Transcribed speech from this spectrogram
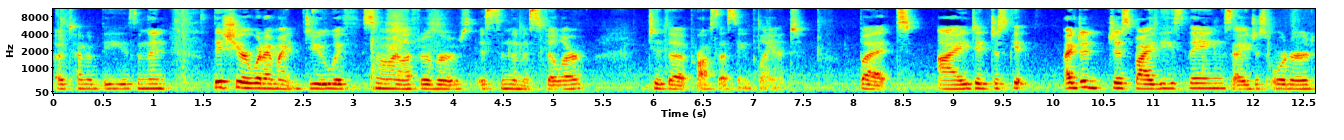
a ton of these. And then this year what I might do with some of my leftovers is send them as filler to the processing plant. But I did just get, I did just buy these things. I just ordered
